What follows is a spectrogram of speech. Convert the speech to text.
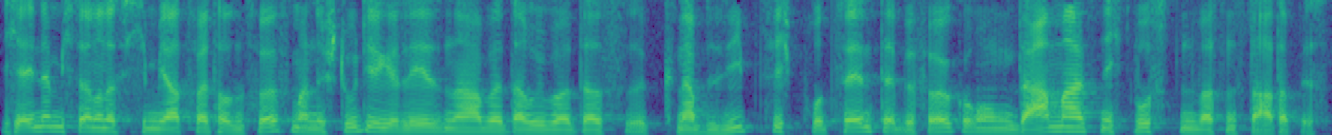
Ich erinnere mich daran, dass ich im Jahr 2012 mal eine Studie gelesen habe darüber, dass äh, knapp 70 Prozent der Bevölkerung damals nicht wussten, was ein Startup ist.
